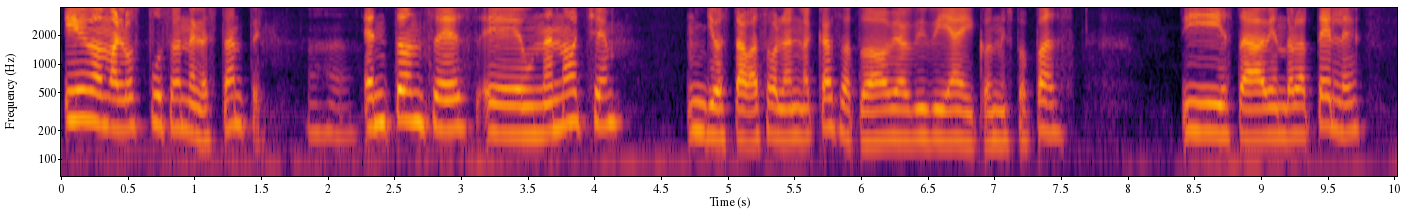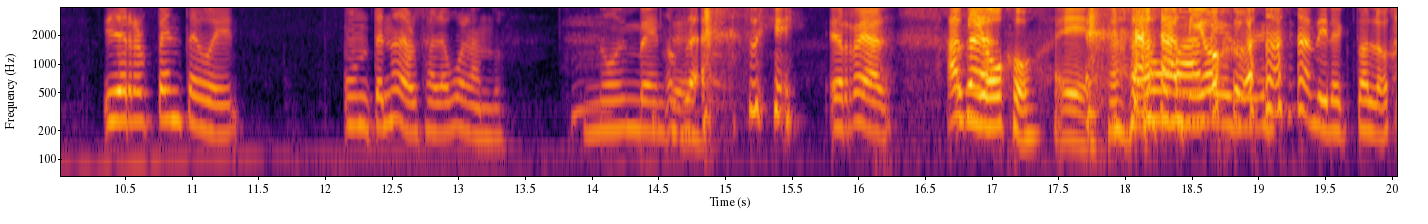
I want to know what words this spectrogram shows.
Y mi mamá los puso en el estante. Entonces, eh, una noche, yo estaba sola en la casa, todavía vivía ahí con mis papás. Y estaba viendo la tele. Y de repente, güey, un tenedor sale volando. No inventes. O sea, sí, es real. a o sea- mi ojo. eh. No a mi ojo, directo al ojo.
